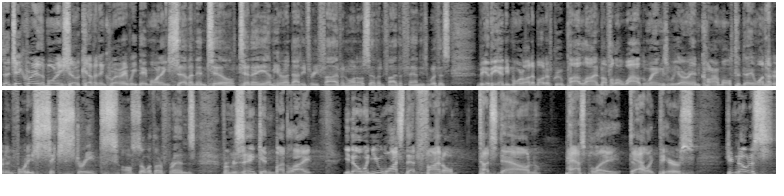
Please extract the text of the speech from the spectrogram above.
So, Jake Query, the morning show, Kevin and Query, weekday morning, 7 until 10 a.m. here on 93.5 and 107.5 The Fan. He's with us via the Andy Moore Automotive Group hotline. Buffalo Wild Wings, we are in Carmel today, 146th Street. Also with our friends from Zinc and Bud Light. You know, when you watch that final touchdown pass play to Alec Pierce. You notice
